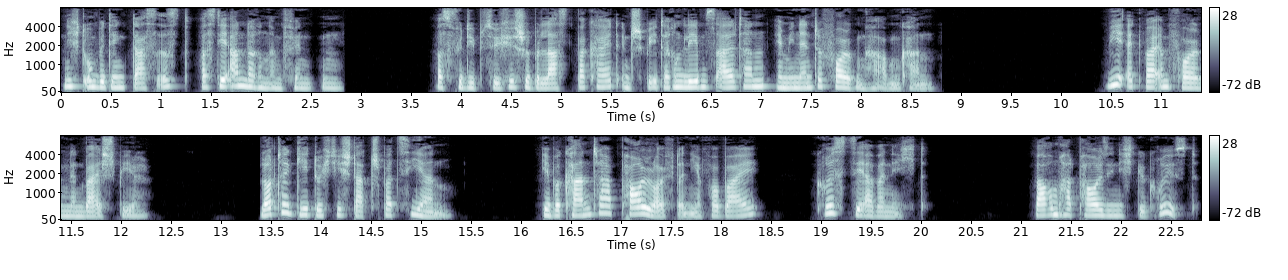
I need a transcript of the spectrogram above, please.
nicht unbedingt das ist, was die anderen empfinden, was für die psychische Belastbarkeit in späteren Lebensaltern eminente Folgen haben kann. Wie etwa im folgenden Beispiel. Lotte geht durch die Stadt spazieren. Ihr Bekannter Paul läuft an ihr vorbei, grüßt sie aber nicht. Warum hat Paul sie nicht gegrüßt?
